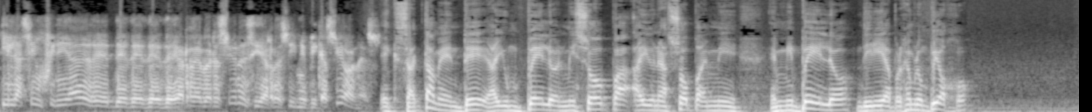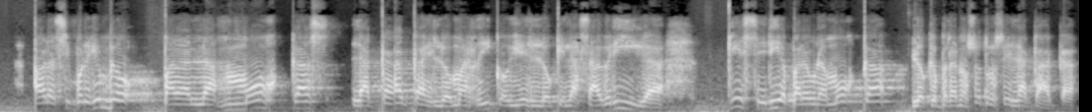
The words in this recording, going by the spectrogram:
y las infinidades de, de, reversiones y de resignificaciones. Exactamente, hay un pelo en mi sopa, hay una sopa en mi, en mi pelo, diría, por ejemplo, un piojo. Ahora, si por ejemplo para las moscas la caca es lo más rico y es lo que las abriga, ¿qué sería para una mosca lo que para nosotros es la caca?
